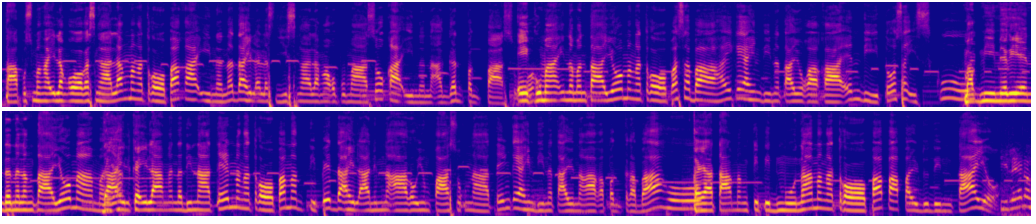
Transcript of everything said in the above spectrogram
Tapos mga ilang oras nga lang mga tropa, kainan na dahil alas 10 nga lang ako pumasok, kainan na agad pagpasok. Eh kumain naman tayo mga tropa sa bahay kaya hindi na tayo kakain dito sa school. Magmimerienda na lang tayo mama. Dahil kailangan na din natin mga tropa magtipid dahil anim na araw yung pasok natin kaya hindi na tayo nakakapagtrabaho. Kaya tamang tipid muna mga tropa, papaldo din tayo. Sila ano?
